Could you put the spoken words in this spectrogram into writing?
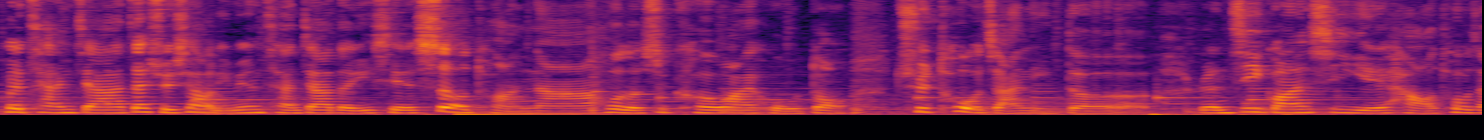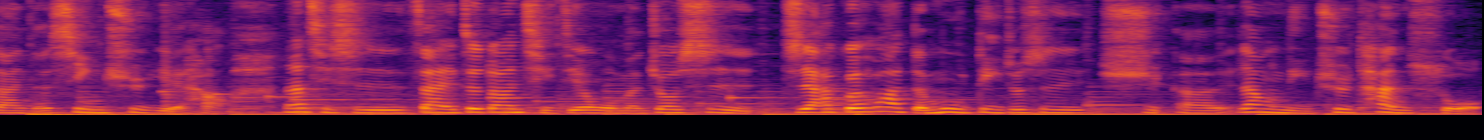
会参加在学校里面参加的一些社团呐，或者是课外活动，去拓展你的人际关系也好，拓展你的兴趣也好。那其实在这段期间，我们就是职业规划的目的，就是需呃让你去探索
